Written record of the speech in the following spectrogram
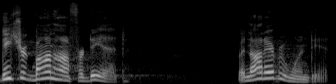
Dietrich Bonhoeffer did, but not everyone did.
